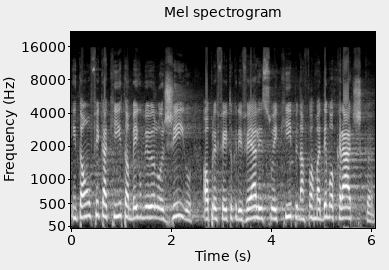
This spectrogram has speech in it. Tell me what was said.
Então, fica aqui também o meu elogio ao prefeito Crivella e sua equipe na forma democrática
